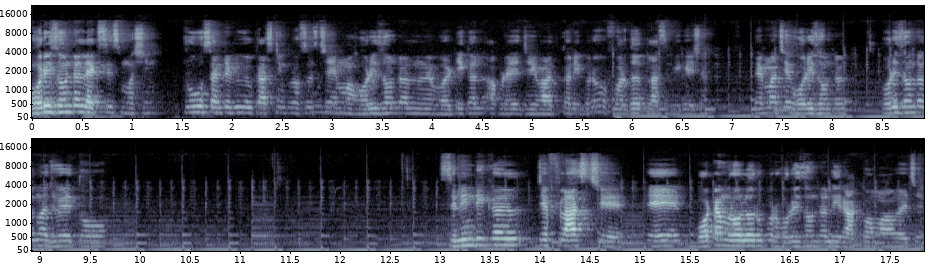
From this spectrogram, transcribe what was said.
Horizontal axis machine. True centrifugal casting process છે. એમાં હોરિઝોન્ટલ અને વર્ટિકલ આપણે જે વાત કરી, બરાબર? ફર્ધર ક્લાસિફિકેશન તેમાં છે હોરિઝોન્ટલ. હોરિઝોન્ટલમાં જોઈએ તો સિલિન્ડ્રિકલ જે ફ્લાસ્ક છે, એ બોટમ રોલર ઉપર હોરિઝોન્ટલી રાખવામાં આવે છે.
